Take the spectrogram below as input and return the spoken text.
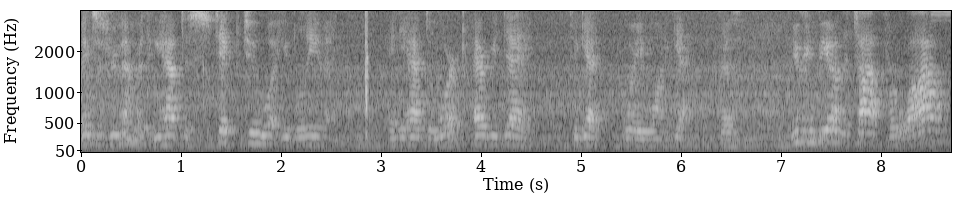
Makes us remember that you have to stick to what you believe in and you have to work every day to get where you want to get. Because you can be on the top for a while,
